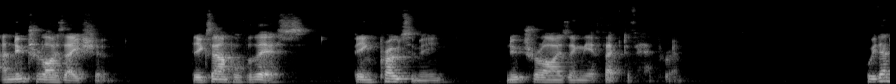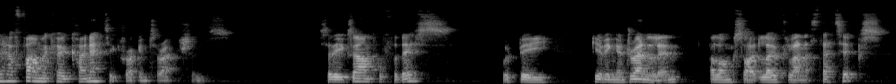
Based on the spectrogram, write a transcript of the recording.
and neutralization. The example for this being protamine neutralizing the effect of heparin. We then have pharmacokinetic drug interactions. So the example for this would be giving adrenaline alongside local anaesthetics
